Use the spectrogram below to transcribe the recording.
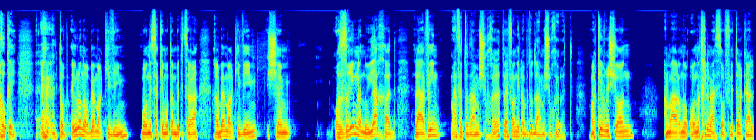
אוקיי, טוב, היו לנו הרבה מרכיבים, בואו נסכם אותם בקצרה, הרבה מרכיבים שהם עוזרים לנו יחד להבין מה זה תודעה משוחררת ואיפה אני לא בתודעה משוחררת. מרכיב ראשון, אמרנו, או נתחיל מהסוף, יותר קל.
